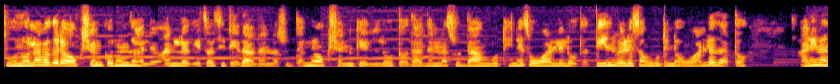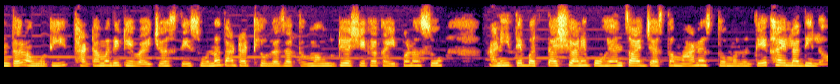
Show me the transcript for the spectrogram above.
सोनोला वगैरे ऑप्शन करून झालं आणि लगेचच इथे दादांना सुद्धा मी ऑप्शन केलेलं होतं. दादांना सुद्धा अंगुठीनेच ओवाळलेलं होतं. तीन वेळेस अंगुठीने ओवाळलं जातं. आणि नंतर अंगुठी थाटामध्ये ठेवायची असते. सोनं ताटात ठेवलं जातं. मग अंगुठी अशी का काही पण असो आणि ते बत्ताशी आणि पोह्यांचा आज जास्त मान असतो म्हणून ते खायला दिलं.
